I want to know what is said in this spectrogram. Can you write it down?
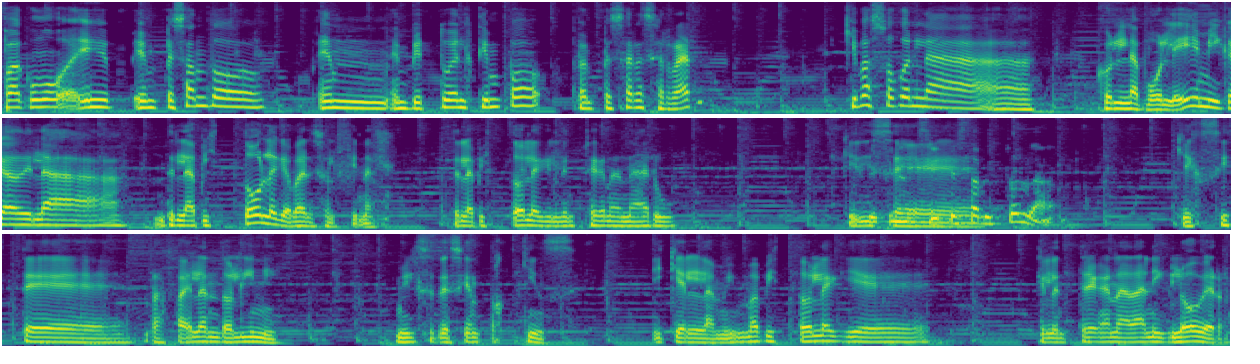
Para como eh, empezando en, en, virtud del tiempo, para empezar a cerrar. ¿Qué pasó con la con la polémica de la, de la pistola que aparece al final? De la pistola que le entregan a Naru que dice. ¿Existe esa pistola? Que existe Rafael Andolini, 1715. Y que es la misma pistola que, que le entregan a Danny Glover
